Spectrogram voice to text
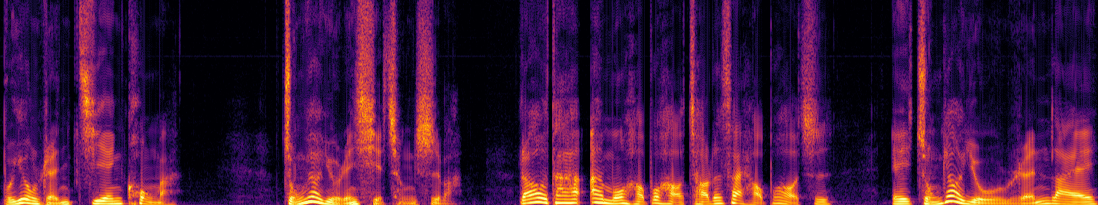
不用人监控吗？总要有人写程式吧？然后他按摩好不好？炒的菜好不好吃？哎，总要有人来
